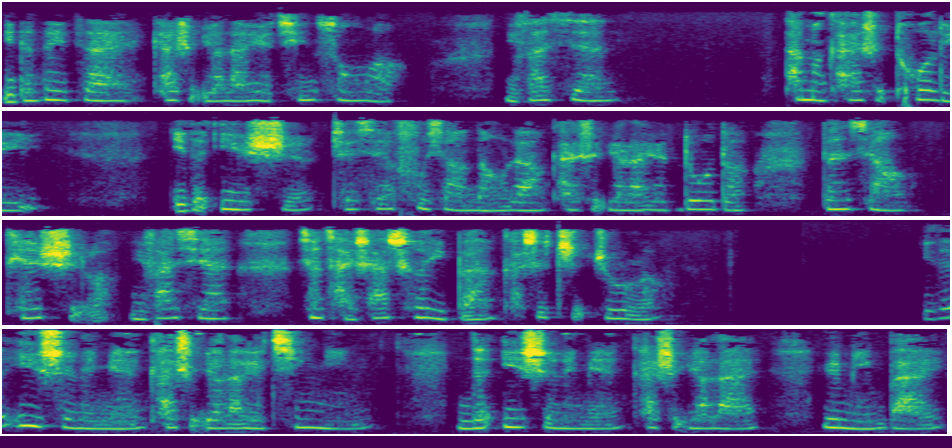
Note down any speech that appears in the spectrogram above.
你的内在开始越来越轻松了。你发现他们开始脱离你的意识，这些负向能量开始越来越多的奔向天使了。你发现像踩刹车一般开始止住了。你的意识里面开始越来越清明，你的意识里面开始越来越明白。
